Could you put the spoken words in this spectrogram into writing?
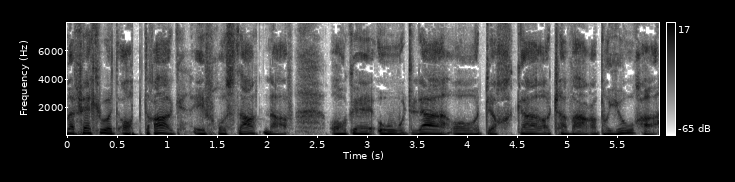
Vi fikk jo et oppdrag fra starten av å odle og dyrke og ta vare på jorda.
